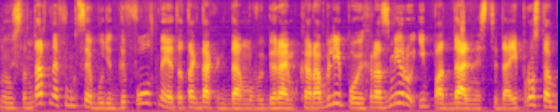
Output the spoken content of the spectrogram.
Ну и стандартная функция будет дефолтной, это тогда, когда мы выбираем корабли по их размеру и по дальности, да, и просто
